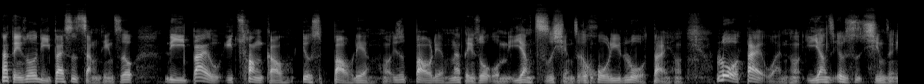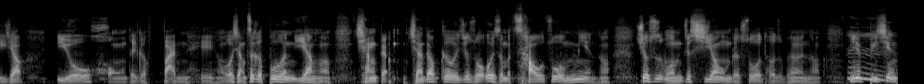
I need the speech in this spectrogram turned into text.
那等于说礼拜四涨停之后，礼拜五一创高又是爆量哦，又是爆量。那等于说我们一样执行这个获利落袋哈，落袋完哈，一样又是形成一叫由红的一个翻黑。我想这个部分一样哈，强调强调各位。就是说，为什么操作面哈，就是我们就希望我们的所有投资朋友们哈，因为毕竟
